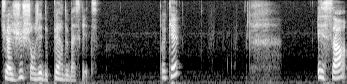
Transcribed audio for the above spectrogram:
Tu as juste changé de paire de baskets. Ok? Et ça,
